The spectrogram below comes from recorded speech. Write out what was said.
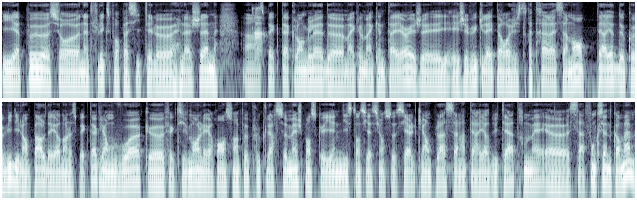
il y a peu sur Netflix, pour pas citer le, la chaîne, un ah. spectacle anglais de Michael McIntyre et j'ai vu qu'il a été enregistré très récemment en période de Covid. Il en parle d'ailleurs dans le spectacle et on voit que effectivement les rangs sont un peu plus clairsemés. Je pense qu'il y a une distanciation sociale qui est en place à l'intérieur du théâtre, mais ça fonctionne quand même.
